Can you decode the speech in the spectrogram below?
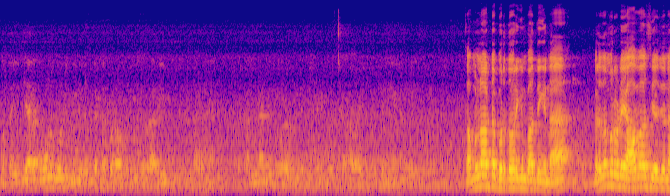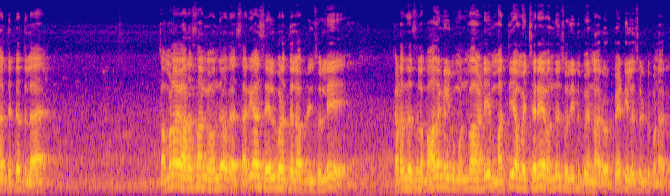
மொத்தம் இந்தியாவில் மூணு கோடி வீடுகள் கட்டப்படும் அப்படிங்கிற ஒரு அறிவிப்பு கொடுத்துருக்காங்க. தமிழ்நாட்டுக்கு எவ்வளோ வீடுகள் கிடைக்கிறதுக்கான வாய்ப்பு இருக்கு? நீங்கள் என்ன முயற்சி தமிழ்நாட்டை பொறுத்த வரைக்கும் பார்த்தீங்கன்னா பிரதமருடைய ஆவாஸ் யோஜனா திட்டத்தில் தமிழக அரசாங்கம் வந்து அதை சரியாக செயல்படுத்தலை அப்படின்னு சொல்லி கடந்த சில மாதங்களுக்கு முன்பாடி மத்திய அமைச்சரே வந்து சொல்லிட்டு போயிருந்தார் ஒரு பேட்டியில் சொல்லிட்டு போனார்.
